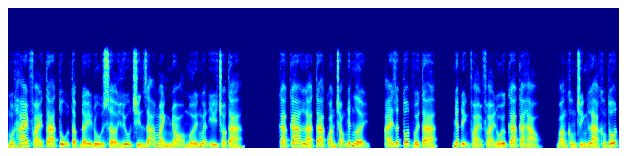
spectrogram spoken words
Một hai phải ta tụ tập đầy đủ sở hữu chín dã mảnh nhỏ mới nguyện ý cho ta. Ca ca là ta quan trọng nhất người, ai rất tốt với ta, nhất định phải phải đối ca ca hảo, bằng không chính là không tốt.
